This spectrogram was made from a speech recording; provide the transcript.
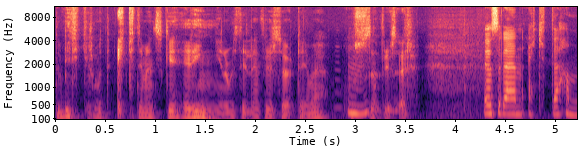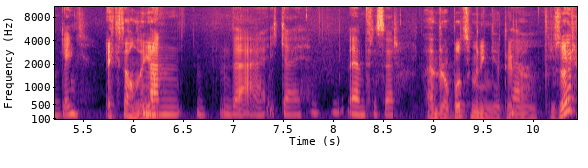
Det virker som et ekte menneske ringer og bestiller en frisørtime hos en frisør. ja. Så det er en ekte handling, Ekte handling, ja. men det er ikke en frisør. Det er en robot som ringer til Ja. en frisør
